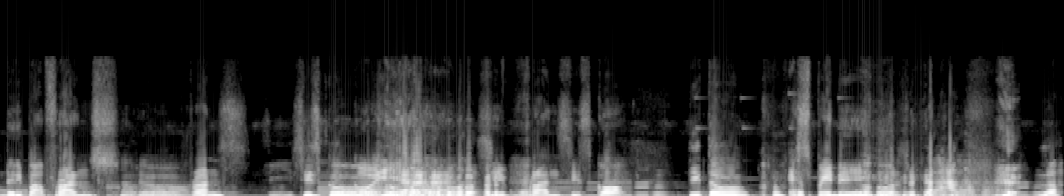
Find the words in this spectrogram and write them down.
dari Pak Franz Eh, Franz Si Cisco. oh iya si Francisco Tito. SPD Lah.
